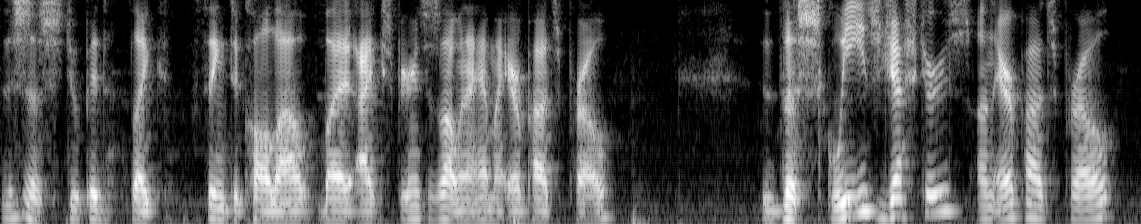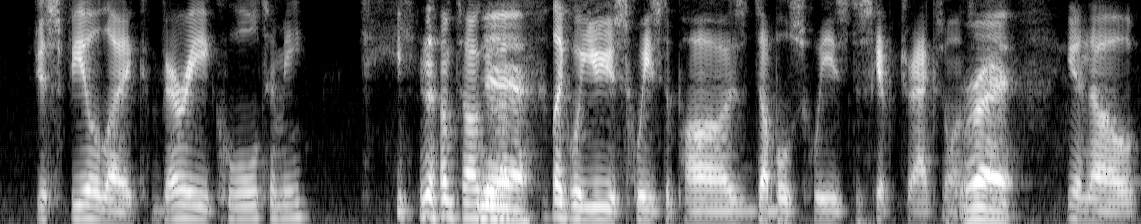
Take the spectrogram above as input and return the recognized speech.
this is a stupid like thing to call out, but I experienced this a lot when I had my AirPods Pro. The squeeze gestures on AirPods Pro just feel like very cool to me. you know what I'm talking Yeah. about? Like where you use squeeze to pause, double squeeze to skip tracks on. Right. You know,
